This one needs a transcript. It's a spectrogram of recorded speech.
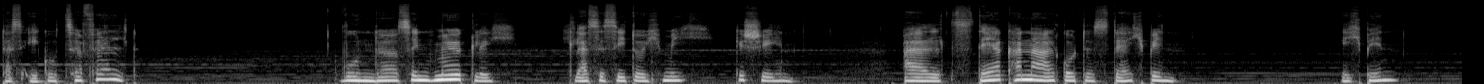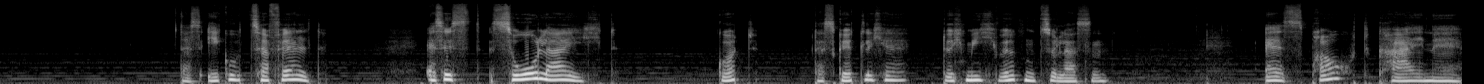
das Ego zerfällt. Wunder sind möglich, ich lasse sie durch mich geschehen, als der Kanal Gottes, der ich bin. Ich bin. Das Ego zerfällt. Es ist so leicht, Gott, das Göttliche, durch mich wirken zu lassen. Es braucht keine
